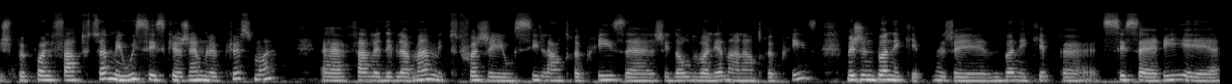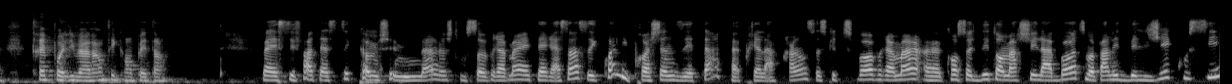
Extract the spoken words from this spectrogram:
je ne peux pas le faire toute seule, mais oui, c'est ce que j'aime le plus, moi, euh, faire le développement, mais toutefois, j'ai aussi l'entreprise, euh, j'ai d'autres volets dans l'entreprise, mais j'ai une bonne équipe. J'ai une bonne équipe euh, tissée serrée et très polyvalente et compétente. Bien, c'est fantastique comme cheminement. Je trouve ça vraiment intéressant. C'est quoi les prochaines étapes après la France? Est-ce que tu vas vraiment consolider ton marché là-bas? Tu m'as parlé de Belgique aussi.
